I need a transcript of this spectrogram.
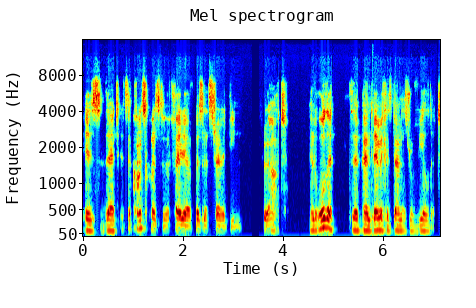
is that it's a consequence of a failure of business strategy throughout. And all that the pandemic has done is revealed it,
